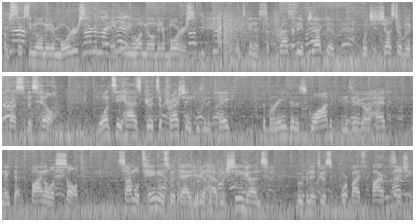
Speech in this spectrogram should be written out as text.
from 60 millimeter mortars and 81 millimeter mortars. It's gonna suppress the objective, which is just over the crest of this hill. Once he has good suppression, he's gonna take the Marines in his squad and he's gonna go ahead and make that final assault. Simultaneous with that, you're gonna have machine guns moving into a support by fire position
